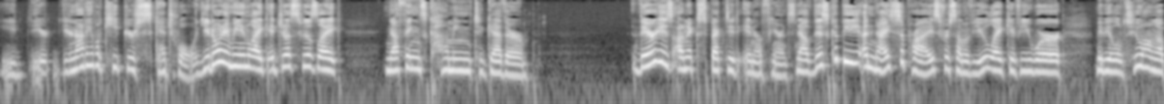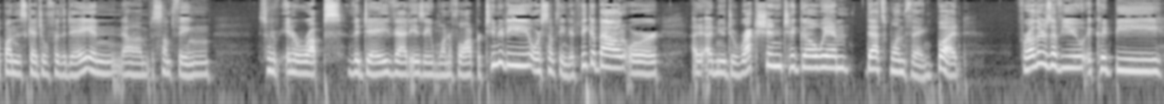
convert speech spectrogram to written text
you, you're, you're not able to keep your schedule. You know what I mean? Like, it just feels like nothing's coming together there is unexpected interference. Now, this could be a nice surprise for some of you, like if you were maybe a little too hung up on the schedule for the day and um, something sort of interrupts the day that is a wonderful opportunity or something to think about or a, a new direction to go in. That's one thing. But for others of you, it could be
